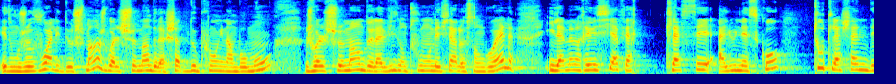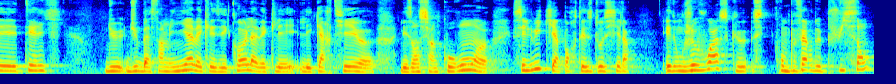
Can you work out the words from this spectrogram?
Et donc je vois les deux chemins. Je vois le chemin de la chape de plomb et Beaumont. Je vois le chemin de la ville dont tout le monde est fier, Los Angeles. Il a même réussi à faire classer à l'UNESCO toute la chaîne des terris. Du, bassin minier avec les écoles, avec les, quartiers, euh, les anciens corons. Euh, c'est lui qui a porté ce dossier-là. Et donc je vois ce qu'on peut faire de puissant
